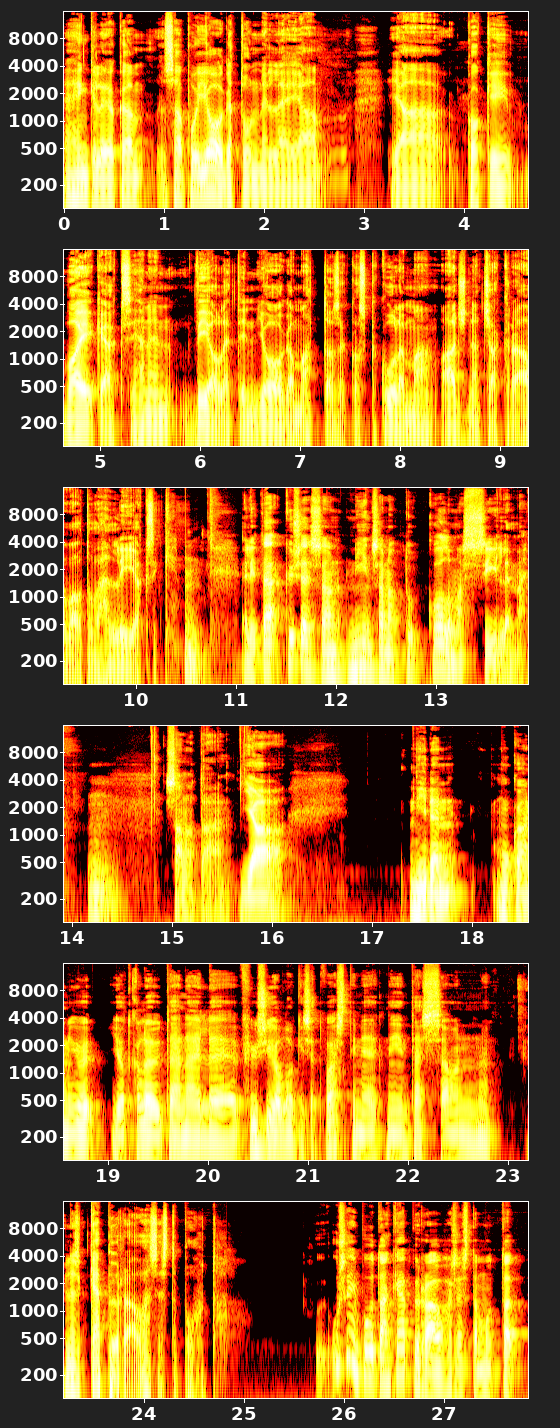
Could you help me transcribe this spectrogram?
henkilö, joka saapui joogatunnille ja ja koki vaikeaksi hänen violetin joogamattonsa, koska kuulemma Ajna Chakra avautui vähän liiaksikin. Hmm. Eli tämä kyseessä on niin sanottu kolmas silmä, hmm. sanotaan. Ja niiden mukaan, jotka löytää näille fysiologiset vastineet, niin tässä on... Yleensä käpyrauhasesta puhutaan. Usein puhutaan käpyrauhasesta, mutta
